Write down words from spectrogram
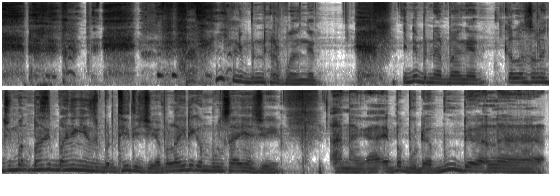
ini benar banget. Ini benar banget. Kalau sholat Jumat pasti banyak yang seperti itu cuy. Apalagi di kampung saya cuy. Anak eh, apa budak-budak lah.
